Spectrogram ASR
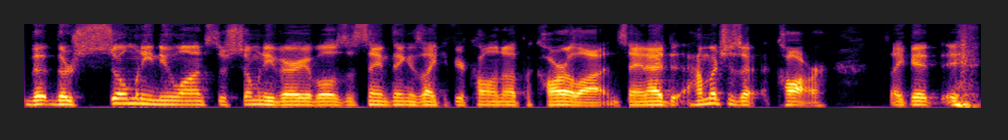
the, there's so many nuance. There's so many variables. The same thing is like if you're calling up a car lot and saying, how much is a car? Like it, it,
